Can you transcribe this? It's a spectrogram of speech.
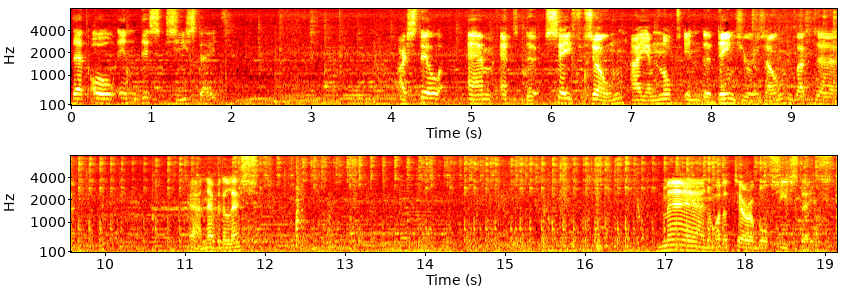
that all in this sea state. I still am at the safe zone. I am not in the danger zone but uh, yeah nevertheless. Man what a terrible sea state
